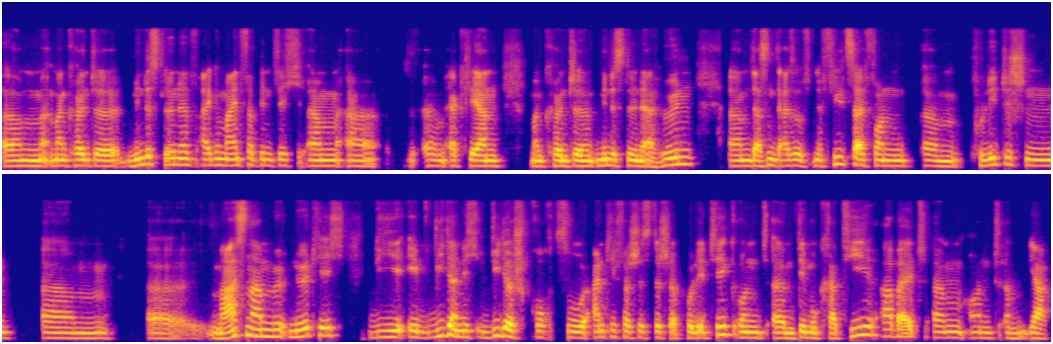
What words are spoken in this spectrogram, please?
man könnte Mindestlöhne allgemeinverbindlich äh, ähm, erklären, man könnte Mindestlöhne erhöhen. Ähm, das sind also eine Vielzahl von ähm, politischen äh, Maßnahmen nötig, die eben wieder nicht im Widerspruch zu antifaschistischer Politik und ähm, Demokratiearbeit ähm, und ähm, ja,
